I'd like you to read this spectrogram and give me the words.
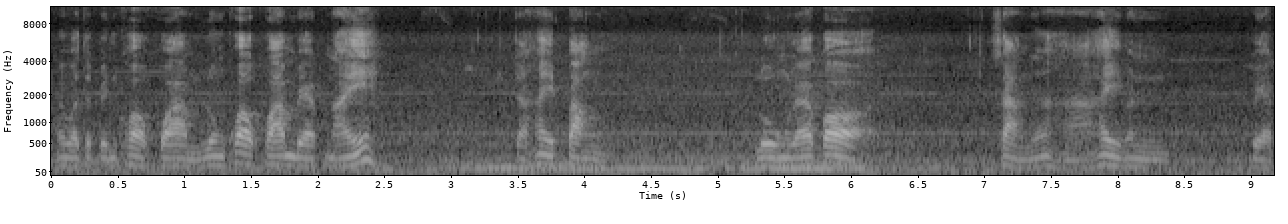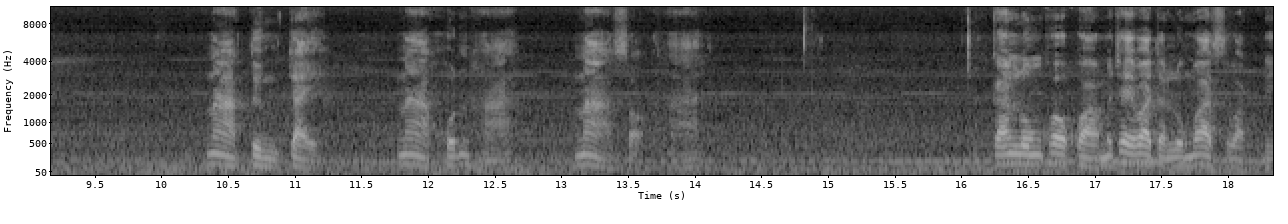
ไม่ว่าจะเป็นข้อความลงข้อความแบบไหน จะให้ปัง ลงแล้วก็สร้างเนื้อหาให้มันแบบหน่าตึงใจ หน่าค้นหา หน่าเสาะหา การลงข้อความไม่ใช่ว่าจะลงว่าสวัสดี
